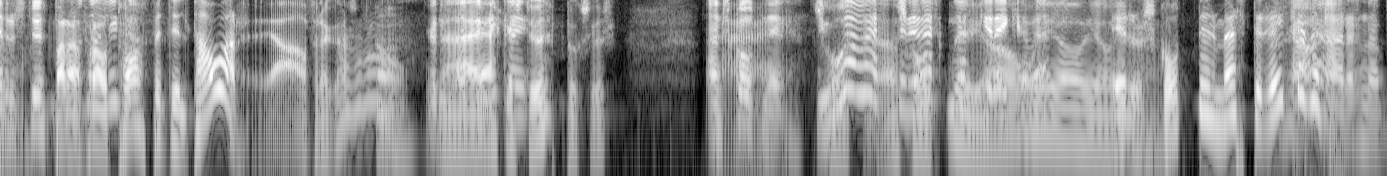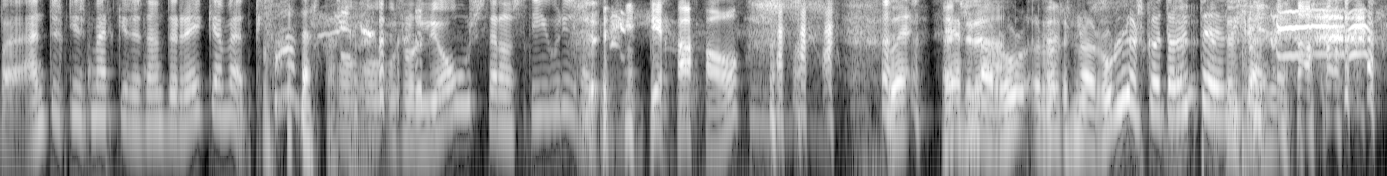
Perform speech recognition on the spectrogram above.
eru stutt bara frá toppi til táar? Já, frekar Nei, ekki stuttbuxur En skótnir? Jú, það mertir mertir Reykjavík Eru skótnir mertir Reykjavík? Já, það er svona endurskýrsmerki sem standur Reykjavík Hvað er þetta? Og svo ljós þegar hann stýgur í það Já Það er svona rúlurskautar undir þér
